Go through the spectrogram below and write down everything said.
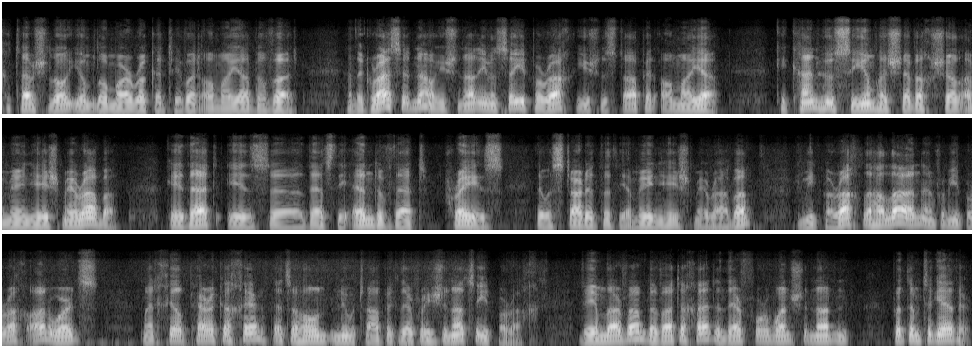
Katav Shlo Yom Lomar Raka Tevat Almaya Bilvad. And the Gra said, no, you should not even say it Barach, you should stop at Almaya. Kikanhu Siyum Hashevach Shel Amen Yesh Rabba. Okay, that is uh, that's the end of that praise that was started with the Amen Yeheshme Rabbah. Mit Barach Lahalan, and from Barach onwards, Matchil Perak Acher, that's a whole new topic, therefore he should not say Barach. Ve'im Larvam Bevat Achad, and therefore one should not put them together.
